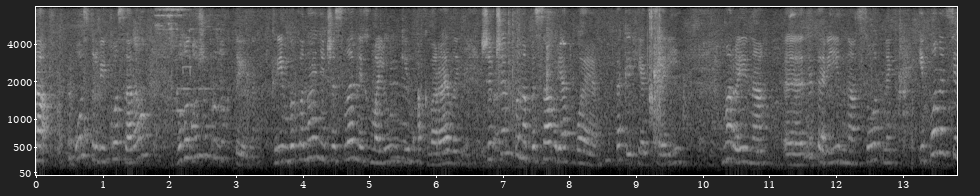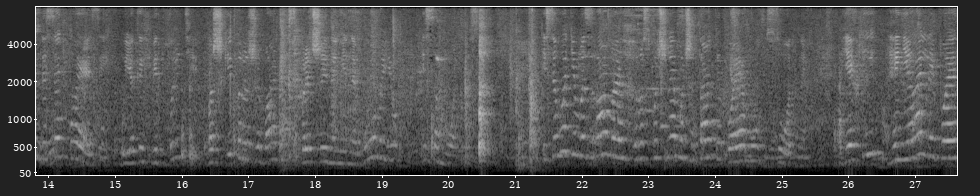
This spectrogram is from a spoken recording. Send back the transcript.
на острові Косарал було дуже продуктивним. Крім виконання численних малюнків, акварелей, Шевченко написав ряд поем, таких як Царі, Марина, е, Титарівна, Сотник і понад 70 поезій, у яких відбиті важкі переживання, спричинені неволею і самотністю. І сьогодні ми з вами розпочнемо читати поему Сотник, в геніальний поет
